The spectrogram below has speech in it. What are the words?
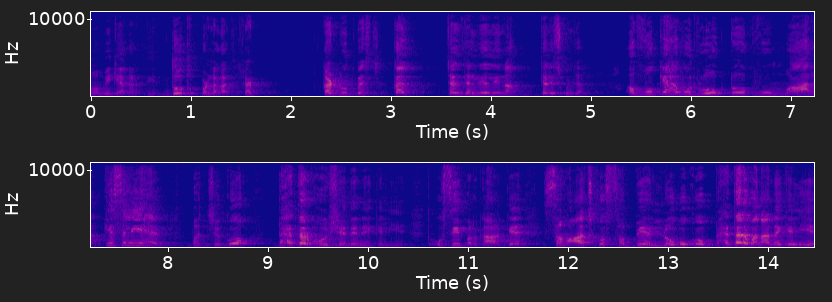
मम्मी क्या करती है? दो थप्पड़ लगाती है कर टूथपेस्ट, कर, चल, जल्दी जल्दी ना, चल, स्कूल जा। अब वो क्या है? वो रोक टोक वो मार किस लिए है? बच्चे को बेहतर भविष्य देने के लिए। तो उसी प्रकार के समाज को, सभ्य लोगों को बेहतर बनाने के लिए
